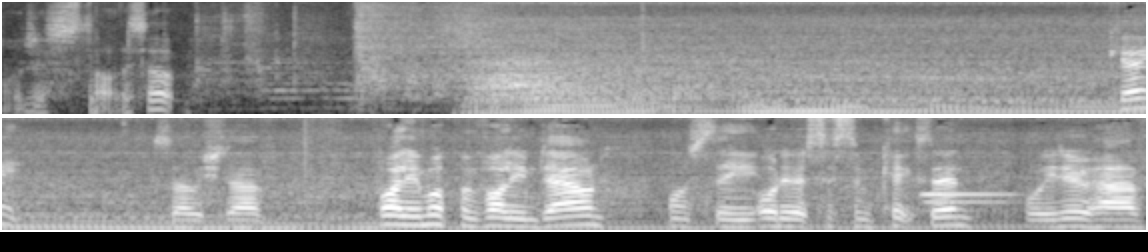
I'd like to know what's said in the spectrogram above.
we'll just start this up. Okay, so we should have volume up and volume down once the audio system kicks in. We do have,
